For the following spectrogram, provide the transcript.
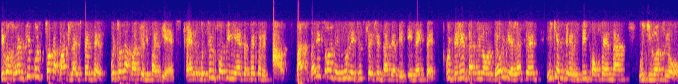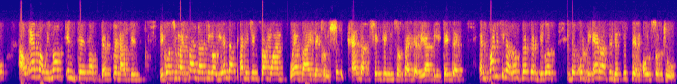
Because when people talk about life sentence, we talk about 25 years. And within 14 years, the person is out. But based on the new legislation that has been enacted, we believe that, you know, there will be a lesson. He can be a repeat offender. We do not know. However, we're not in favor of death penalties because you might find that, you know, you end up punishing someone whereby they could end up changing in society, rehabilitated, and punishing a wrong person because there could be errors in the system also too.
